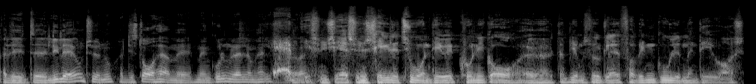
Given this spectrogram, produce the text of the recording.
Er det et uh, lille eventyr nu, at de står her med, med en guldmedalje om halsen? Ja, det synes jeg. Jeg synes hele turen, det er jo ikke kun i går. Øh, der bliver man selvfølgelig glad for at vinde guldet, men det er jo også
